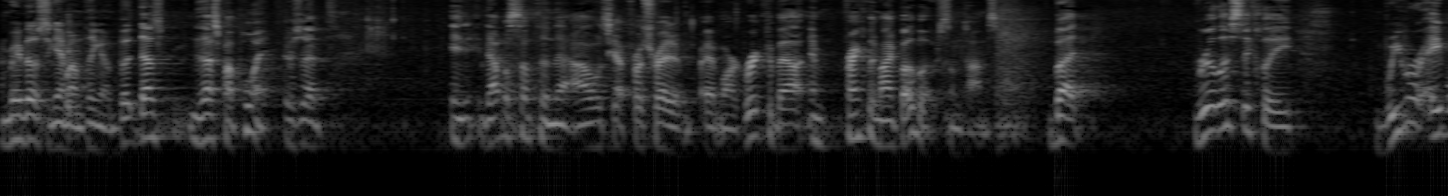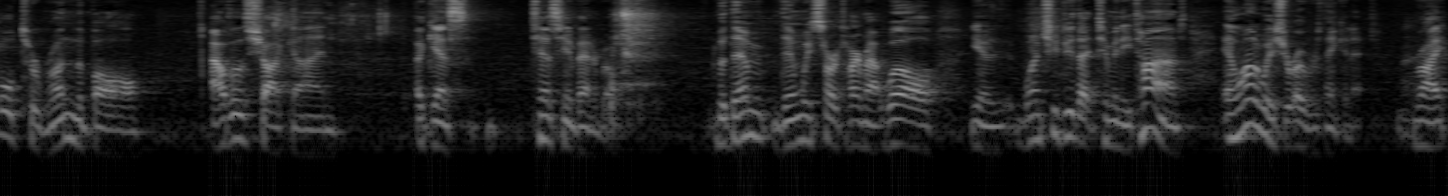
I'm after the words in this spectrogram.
Maybe that's the game I'm thinking of, but that's that's my point. There's a, and that was something that I always got frustrated at Mark Richt about, and frankly Mike Bobo sometimes. But realistically, we were able to run the ball out of the shotgun against Tennessee and Vanderbilt. But then, then we start talking about, well, you know, once you do that too many times, in a lot of ways, you're overthinking it, right?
